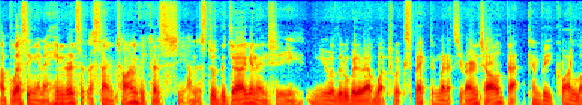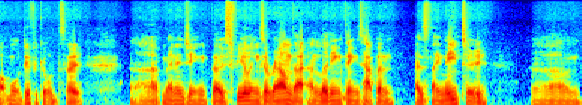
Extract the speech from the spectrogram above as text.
a blessing and a hindrance at the same time because she understood the jargon and she knew a little bit about what to expect. And when it's your own child, that can be quite a lot more difficult. So, uh, managing those feelings around that and letting things happen as they need to, um,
